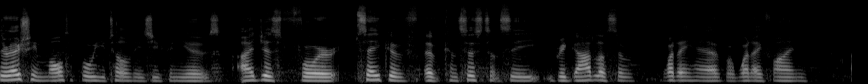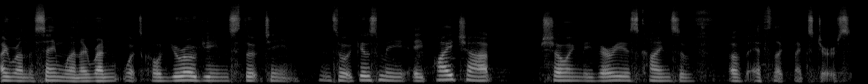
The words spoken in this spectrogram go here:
there are actually multiple utilities you can use. I just, for sake of, of consistency, regardless of what I have or what I find, I run the same one. I run what's called Eurogenes 13. And so it gives me a pie chart showing me various kinds of, of ethnic mixtures.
